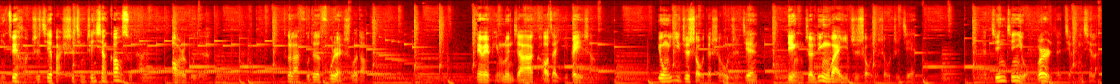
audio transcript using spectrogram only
你最好直接把事情真相告诉他，奥尔古德。特拉福德夫人说道：“那位评论家靠在椅背上，用一只手的手指尖顶着另外一只手的手指尖，他津津有味儿地讲起来了。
